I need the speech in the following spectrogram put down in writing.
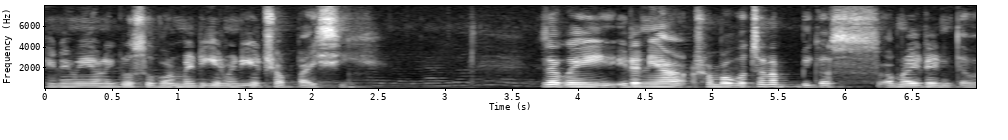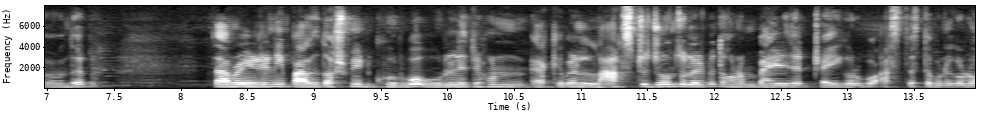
এখানে আমি অনেকগুলো সুপার মেডিকেট মেডিকেট সব পাইছি। যাক, এই এটা নেওয়া সম্ভব হচ্ছে না বিকজ আমরা এটা নিতে হবে আমাদের। তা আমরা এটা নিয়ে পাঁচ, দশ মিনিট ঘুরবো। ঘুরলে যখন একেবারে লাস্ট জোন চলে আসবে, তখন আমি বাইরে যাওয়ার ট্রাই করব। আস্তে আস্তে মনে করো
